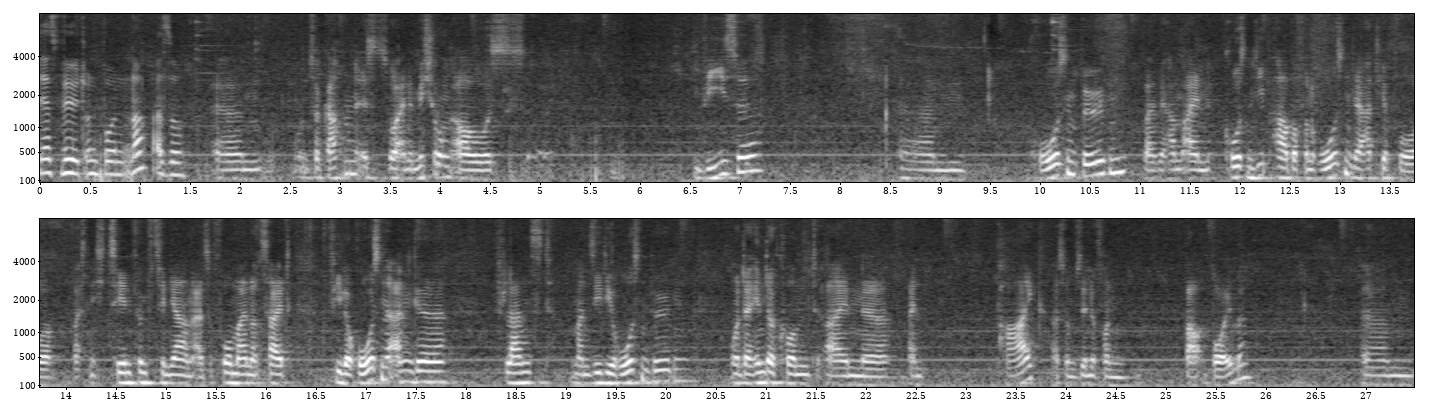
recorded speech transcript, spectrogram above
Der ist wild und bunt, ne? Also ähm, unser Garten ist so eine Mischung aus Wiese, ähm, Rosenbögen, weil wir haben einen großen Liebhaber von Rosen, der hat hier vor, weiß nicht, 10, 15 Jahren, also vor meiner Zeit, viele Rosen angepflanzt. Man sieht die Rosenbögen und dahinter kommt ein, äh, ein Park, also im Sinne von ba Bäume, ähm,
